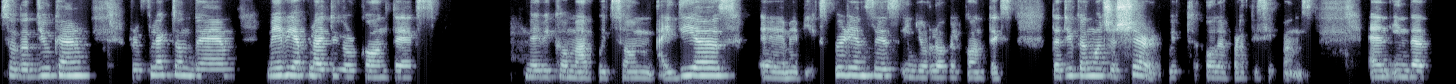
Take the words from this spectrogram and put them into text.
so that you can reflect on them, maybe apply to your context, maybe come up with some ideas, uh, maybe experiences in your local context that you can also share with other participants. And in that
